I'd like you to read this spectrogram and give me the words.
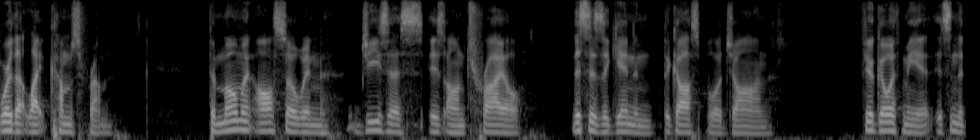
where that light comes from. The moment also when Jesus is on trial. This is again in the Gospel of John. If you'll go with me, it's in the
